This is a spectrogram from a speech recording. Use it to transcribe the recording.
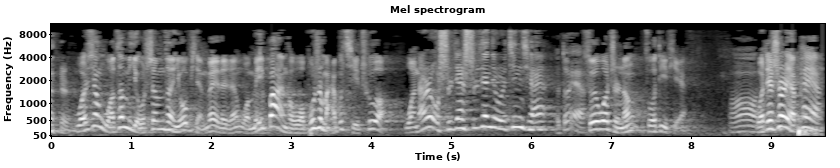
我像我这么有身份、有品位的人，我没办法，我不是买不起车，我哪有时间？时间就是金钱。对呀所以我只能坐地铁。哦我这身儿也配啊，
